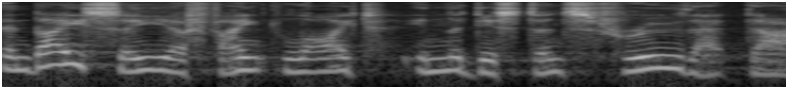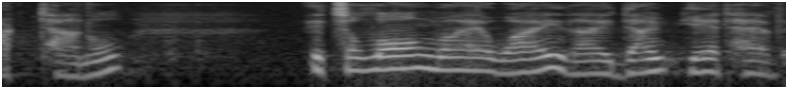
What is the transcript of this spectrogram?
And they see a faint light in the distance through that dark tunnel. It's a long way away. They don't yet have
